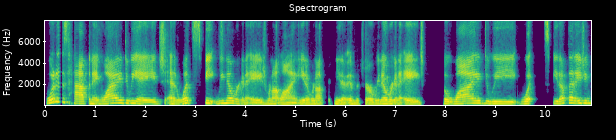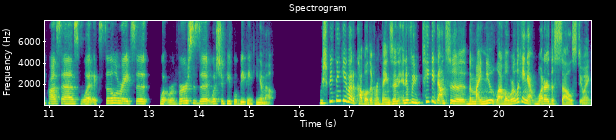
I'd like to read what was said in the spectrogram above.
What is happening? Why do we age? And what speed? We know we're going to age. We're not lying. You know, we're not, you know, immature. We know we're going to age but why do we, what speed up that aging process? What accelerates it? What reverses it? What should people be thinking about? we should be thinking about a couple of different things. And, and if we take it down to the minute level, we're looking at what are the cells doing?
